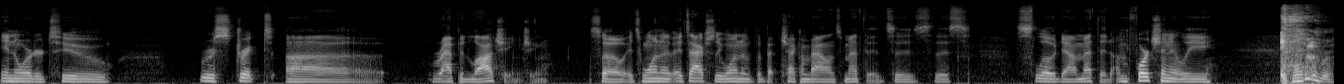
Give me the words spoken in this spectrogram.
in order to restrict uh, rapid law changing. So it's one of it's actually one of the check and balance methods is this slowed down method. Unfortunately,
